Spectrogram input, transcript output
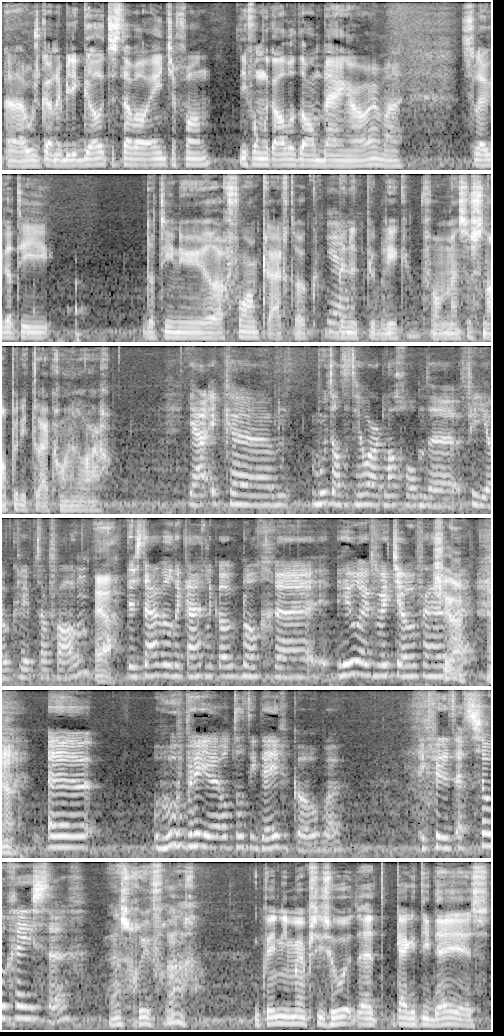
Who's Gonna Be The Goat is daar wel eentje van. Die vond ik altijd al een banger hoor. Maar het is leuk dat die, dat die nu heel erg vorm krijgt ook Ja. binnen het publiek. Van mensen snappen die track gewoon heel erg. Ja, ik ehm, moet altijd heel hard lachen om de videoclip daarvan. Ja, Dus daar wilde ik eigenlijk ook nog eh, heel even met je over hebben. sure. Ja. Eh, hoe ben je op dat idee gekomen? Ik vind het echt zo geestig. Ja, dat is een goede vraag. Ik weet niet meer precies hoe het, het... Kijk, het idee is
